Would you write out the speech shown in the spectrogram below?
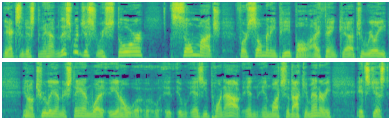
the Exodus didn't happen. This would just restore so much for so many people. I think uh, to really, you know, truly understand what you know, as you point out and, watch the documentary, it's just.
